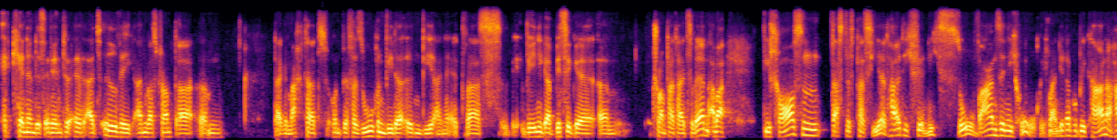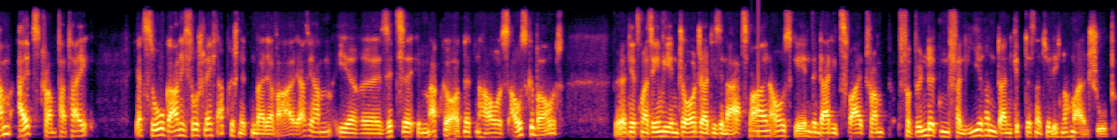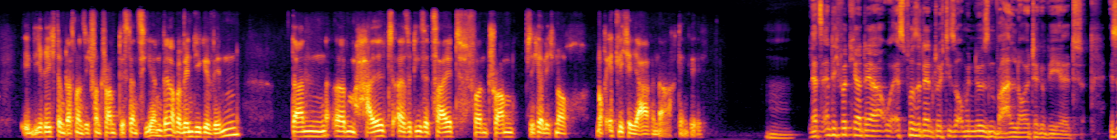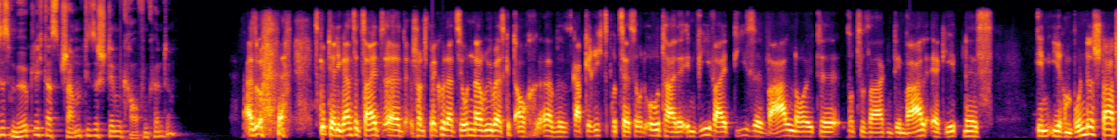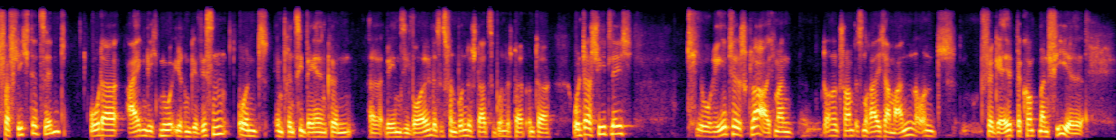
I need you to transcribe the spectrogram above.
erkennen das eventuell als Irrweg an, was Trump da, ähm, da gemacht hat und wir versuchen wieder irgendwie eine etwas weniger bissige ähm, Trump-Partei zu werden. Aber die Chancen, dass das passiert, halte ich für nicht so wahnsinnig hoch. Ich meine, die Republikaner haben als Trump-Partei jetzt so gar nicht so schlecht abgeschnitten bei der Wahl. Ja, sie haben ihre Sitze im Abgeordnetenhaus ausgebaut. Wir werden jetzt mal sehen, wie in Georgia die Senatswahlen ausgehen. Wenn da die zwei Trump-Verbündeten verlieren, dann gibt es natürlich nochmal einen Schub in die Richtung, dass man sich von Trump distanzieren will. Aber wenn die gewinnen, dann ähm, halt also diese Zeit von Trump sicherlich noch, noch etliche Jahre nach, denke ich. Letztendlich wird ja der US-Präsident durch diese ominösen Wahlleute gewählt. Ist es möglich, dass Trump diese Stimmen kaufen könnte? Also es gibt ja die ganze Zeit äh, schon Spekulationen darüber. Es gibt auch, äh, es gab Gerichtsprozesse und Urteile, inwieweit diese Wahlleute sozusagen dem Wahlergebnis in ihrem Bundesstaat verpflichtet sind oder eigentlich nur ihrem Gewissen und im Prinzip wählen können, äh, wen sie wollen. Das ist von Bundesstaat zu Bundesstaat unter, unterschiedlich. Theoretisch, klar, ich meine, Donald Trump ist ein reicher Mann und für Geld bekommt man viel.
